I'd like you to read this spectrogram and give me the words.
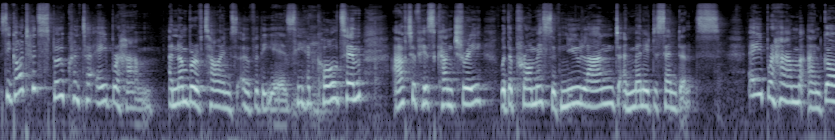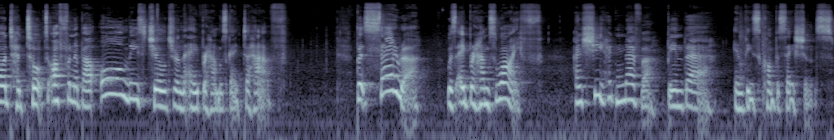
See, God had spoken to Abraham a number of times over the years. He had called him out of his country with a promise of new land and many descendants. Abraham and God had talked often about all these children that Abraham was going to have. But Sarah was Abraham's wife, and she had never been there in these conversations.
